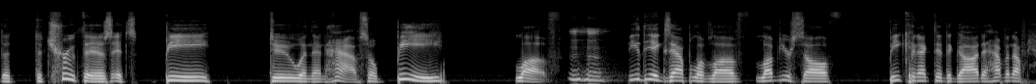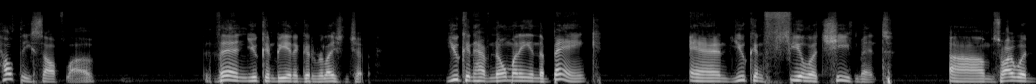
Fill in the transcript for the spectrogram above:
the the truth is, it's be, do, and then have. So be love. Be the example of love. Love yourself. Be connected to God and have enough healthy self love. Then you can be in a good relationship. You can have no money in the bank and you can feel achievement Um, so I would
